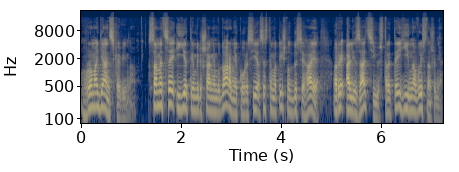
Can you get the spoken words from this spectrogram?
громадянська війна. Саме це і є тим вирішальним ударом, якого Росія систематично досягає реалізацію стратегії на виснаження.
